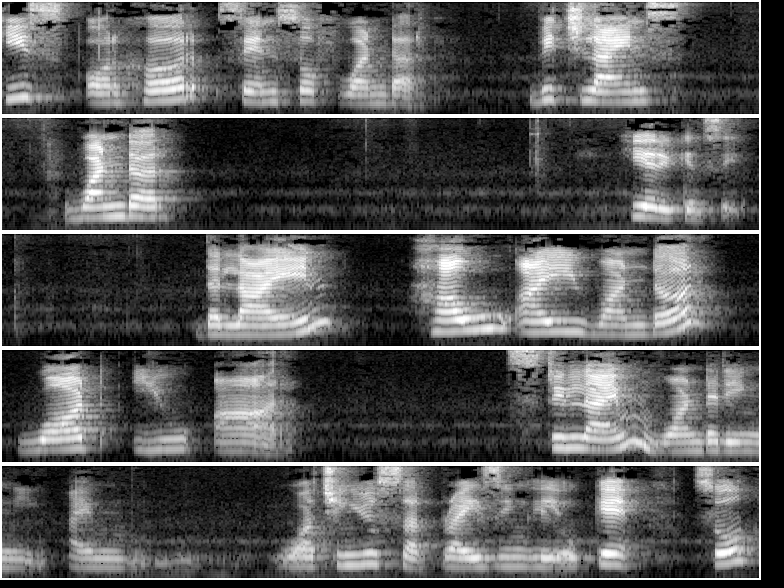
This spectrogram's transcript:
his or her sense of wonder? Which lines? Wonder. Here you can see. The line how i wonder what you are. Still i'm wondering i'm watching you surprisingly okay so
